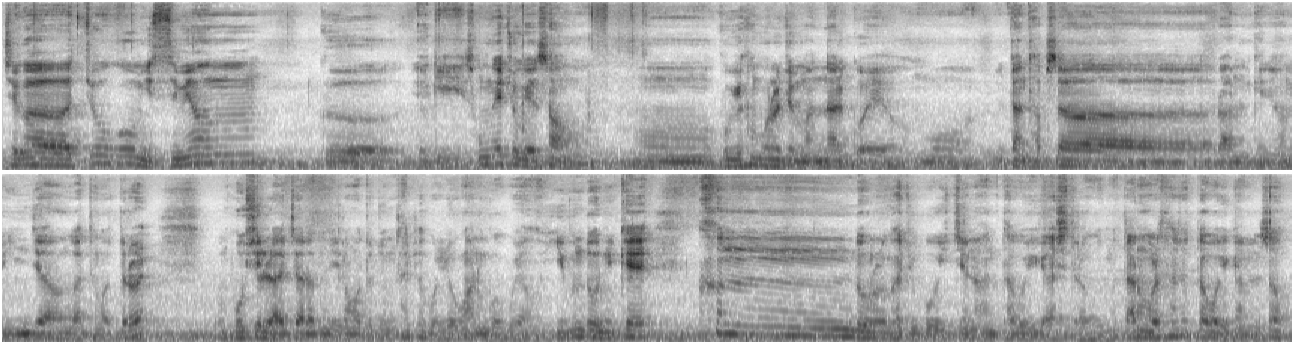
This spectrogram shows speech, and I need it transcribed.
제가 조금 있으면 그 여기 송내 쪽에서 어, 고객 한 분을 좀 만날 거예요. 뭐 일단 답사라는 개념, 인장 같은 것들을 좀 보실 날짜라든지 이런 것들 좀 살펴보려고 하는 거고요. 이분도 이렇게 큰 돈을 가지고 있지는 않다고 얘기하시더라고요. 뭐 다른 걸 사셨다고 얘기하면서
